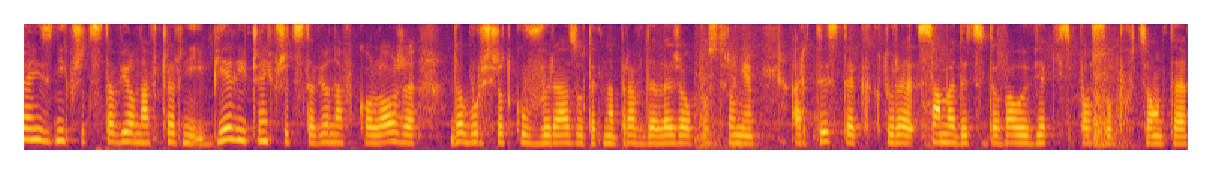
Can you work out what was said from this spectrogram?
Część z nich przedstawiona w czerni i bieli, część przedstawiona w kolorze. Dobór środków wyrazu tak naprawdę leżał po stronie artystek, które same decydowały, w jaki sposób chcą te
